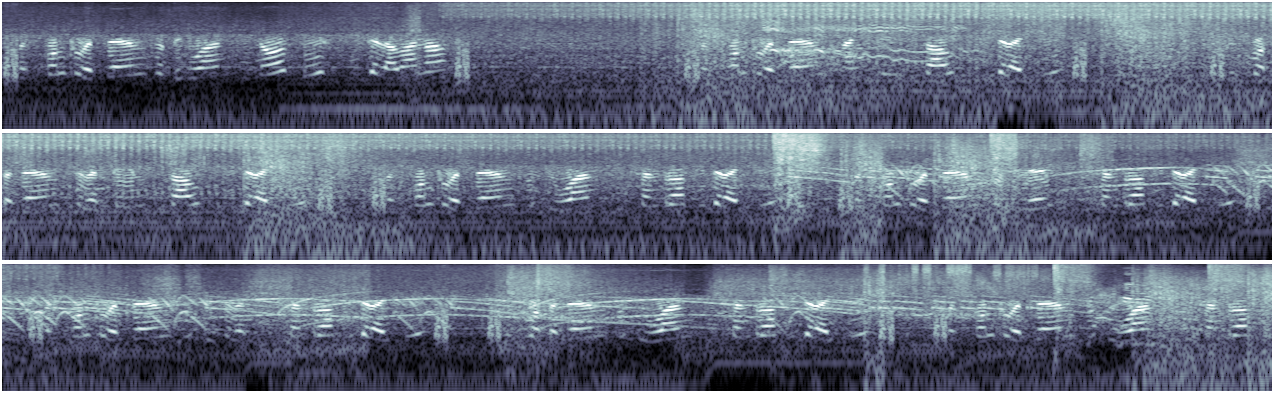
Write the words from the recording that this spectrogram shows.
Respond to La Habana. Respond to return 19 south de Haití. Respond to return 17 south de Haití. Respond to return 21 central de Haití. Respond to return 28 central TO Haití. Respond to return 27 central de Haití. Respond to return 51 central. Respond to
